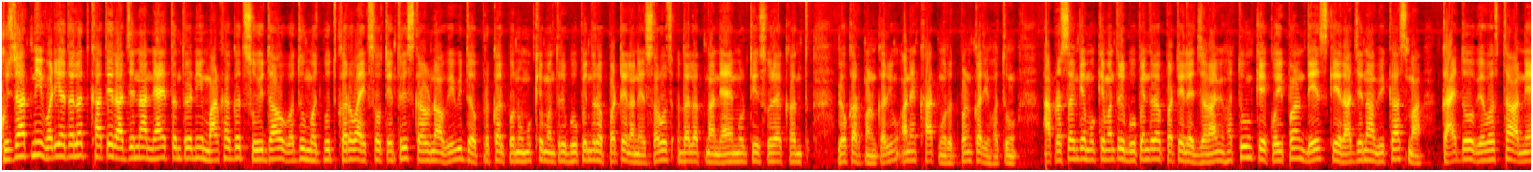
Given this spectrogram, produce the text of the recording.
ગુજરાતની વડી અદાલત ખાતે રાજ્યના ન્યાયતંત્રની માળખાગત સુવિધાઓ વધુ મજબૂત કરવા એકસો તેત્રીસ કરોડના વિવિધ પ્રકલ્પોનું મુખ્યમંત્રી ભૂપેન્દ્ર પટેલ અને સર્વોચ્ચ અદાલતના ન્યાયમૂર્તિ સૂર્યકાંત લોકાર્પણ કર્યું અને ખાતમુહૂર્ત પણ કર્યું હતું. આ પ્રસંગે મુખ્યમંત્રી ભૂપેન્દ્ર પટેલે જણાવ્યું હતું કે કોઈપણ દેશ કે રાજ્યના વિકાસમાં કાયદો, વ્યવસ્થા અને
